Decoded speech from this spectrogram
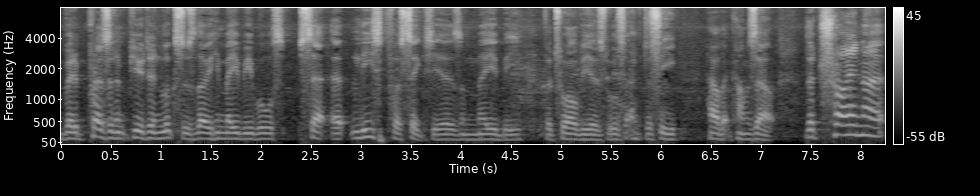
But President Putin looks as though he maybe will set at least for six years and maybe for 12 years. We'll have to see how that comes out. The China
